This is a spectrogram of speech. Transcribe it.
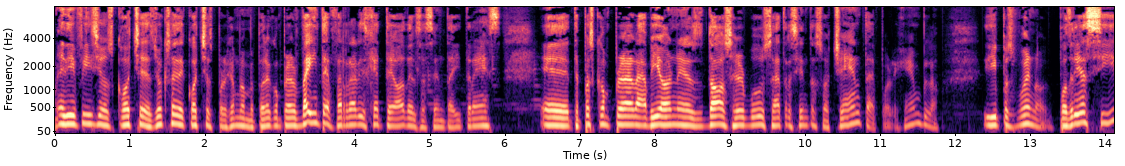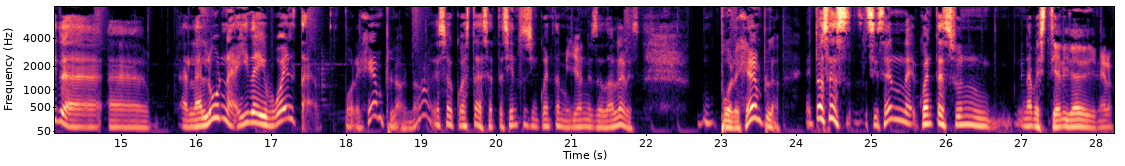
edificios, coches. Yo que soy de coches, por ejemplo, me podría comprar 20 Ferraris GTO del 63. Eh, te puedes comprar aviones, dos Airbus A380, por ejemplo. Y pues bueno, podrías ir a, la luna, ida y vuelta, por ejemplo, ¿no? Eso cuesta 750 millones de dólares, por ejemplo. Entonces, si se dan cuenta, es una bestialidad de dinero.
